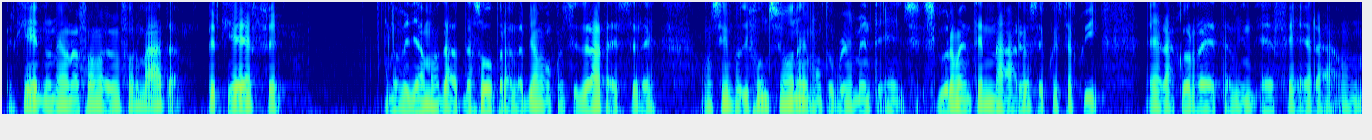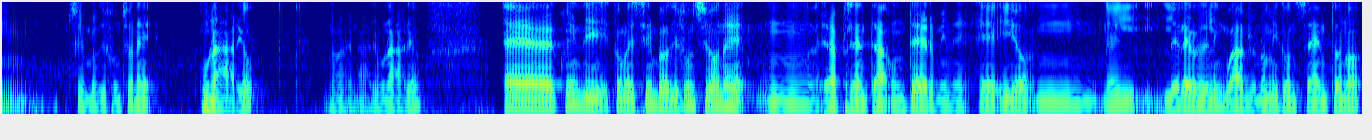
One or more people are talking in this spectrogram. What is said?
Perché non è una formula ben formata? Perché f, lo vediamo da, da sopra, l'abbiamo considerata essere un simbolo di funzione, molto probabilmente è sicuramente ennario, se questa qui era corretta, quindi f era un simbolo di funzione unario, non enario, unario, eh, quindi come simbolo di funzione mh, rappresenta un termine e io mh, le regole del linguaggio non mi consentono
